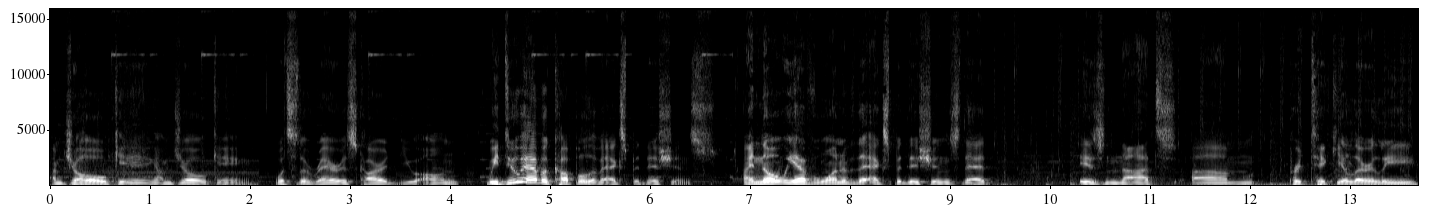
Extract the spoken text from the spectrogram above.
I'm joking. I'm joking. What's the rarest card you own? We do have a couple of expeditions. I know we have one of the expeditions that is not um, particularly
